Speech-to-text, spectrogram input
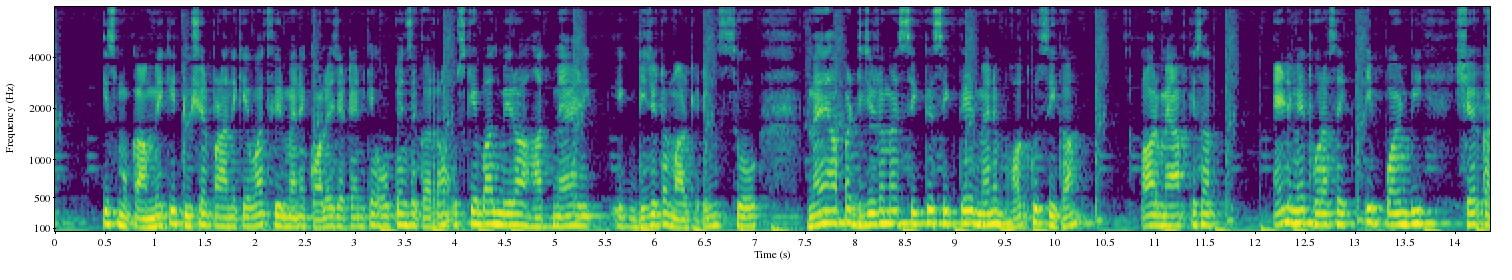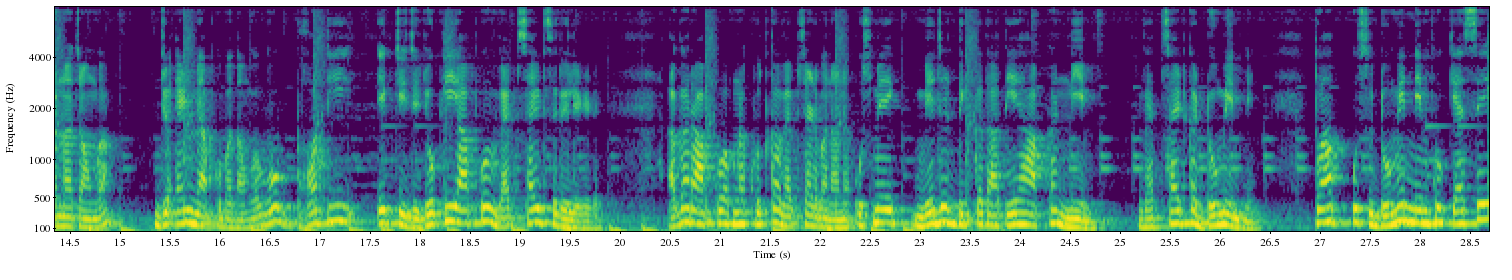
इस मुकाम में कि ट्यूशन पढ़ाने के बाद फिर मैंने कॉलेज अटेंड किया ओपन से कर रहा हूँ। उसके बाद मेरा हाथ में एक, एक डिजिटल मार्केटिंग। सो मैं यहाँ पर डिजिटल में सीखते सीखते मैंने बहुत कुछ सीखा और मैं आपके साथ एंड में थोड़ा सा एक टिप पॉइंट भी शेयर करना चाहूँगा जो एंड में आपको बताऊँगा। वो बहुत ही एक चीज़ है जो कि आपको वेबसाइट से रिलेटेड है। अगर आपको अपना खुद का वेबसाइट बनाना है उसमें एक मेजर दिक्कत आती है आपका नेम वेबसाइट का डोमेन नेम तो आप उस डोमेन नेम को कैसे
